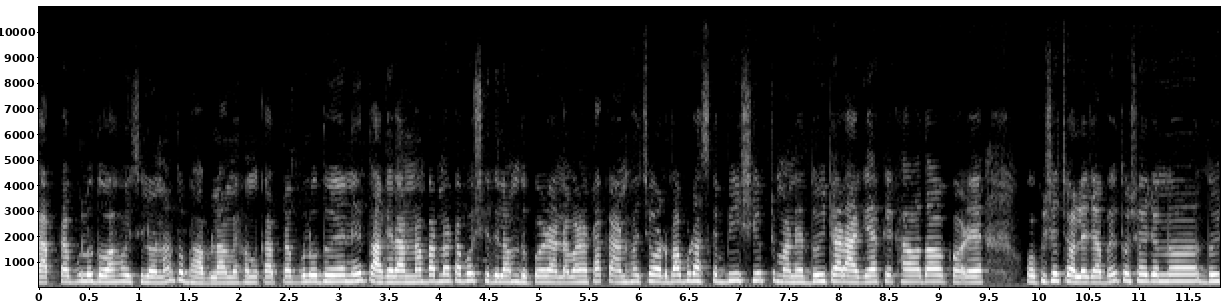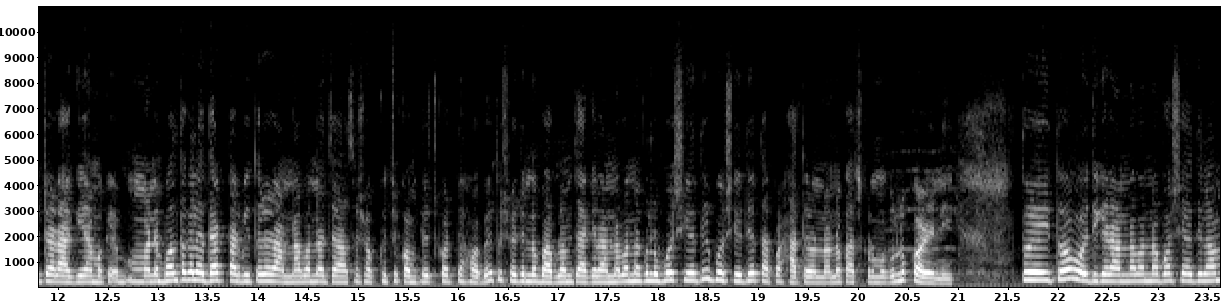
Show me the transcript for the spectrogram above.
কাপ টাপগুলো ধোয়া হয়েছিল না, তো ভাবলাম এখন কাপ টাপগুলো ধুয়ে নিই। তো আগে রান্না বান্নাটা বসিয়ে দিলাম, দুপুরে রান্না বান্নাটা কারণ হচ্ছে ওর বাবুর আজকে বি শিফট মানে দুইটার আগে আগে খাওয়া দাওয়া করে অফিসে চলে যাবে। তো সেই জন্য দুইটার আগে আমাকে মানে বলতে গেলে দেড়টার ভিতরে রান্না বান্না যা আছে সব কিছু কমপ্লিট করতে হবে। তো সেই জন্য ভাবলাম যে আগে রান্না বান্নাগুলো বসিয়ে দিই, বসিয়ে দিয়ে তারপর হাতের অন্যান্য কাজকর্মগুলো করে নিই। তো এই তো ওইদিকে রান্না বান্না বসিয়ে দিলাম।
